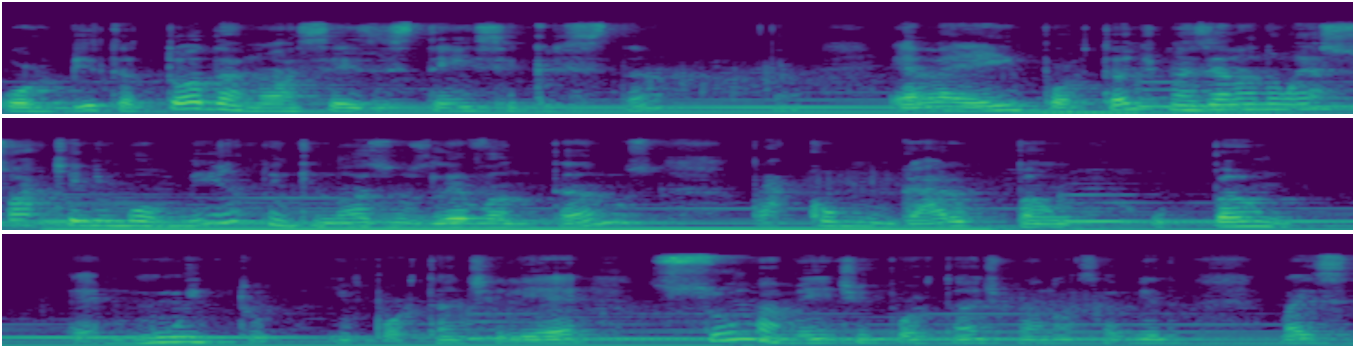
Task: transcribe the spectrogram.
orbita toda a nossa existência cristã, né? ela é importante, mas ela não é só aquele momento em que nós nos levantamos para comungar o pão. O pão é muito importante, ele é sumamente importante para a nossa vida, mas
